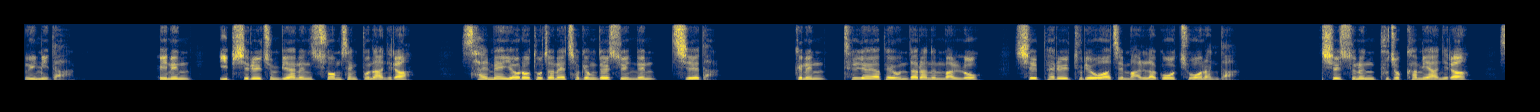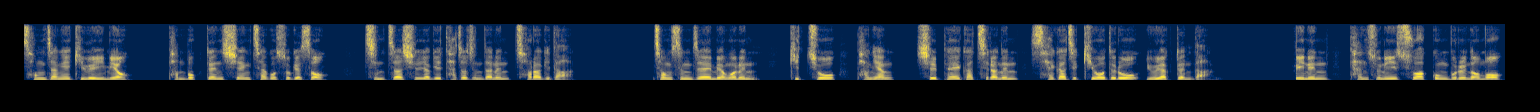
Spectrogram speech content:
의미다. 이는 입시를 준비하는 수험생뿐 아니라 삶의 여러 도전에 적용될 수 있는 지혜다. 그는 틀려야 배운다라는 말로 실패를 두려워하지 말라고 조언한다. 실수는 부족함이 아니라 성장의 기회이며 반복된 시행착오 속에서 진짜 실력이 다져진다는 철학이다. 정승재의 명언은 기초, 방향, 실패의 가치라는 세 가지 키워드로 요약된다. 이는 단순히 수학 공부를 넘어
